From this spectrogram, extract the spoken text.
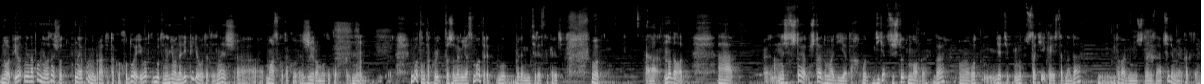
Ну вот, и вот мне напомнило, знаешь, вот, ну я помню, брат такой худой, и вот как будто на него налепили вот это, знаешь, э, маску такую с жиром вот это. Ну, и вот он такой тоже на меня смотрит, ну, блин, интересно, короче. Вот. А, ну да ладно. А, Значит, что я, что я думаю о диетах? Вот диет существует много, да? Вот я типа, вот статейка есть одна, да? Давай, что не знаю, обсудим ее как-то.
